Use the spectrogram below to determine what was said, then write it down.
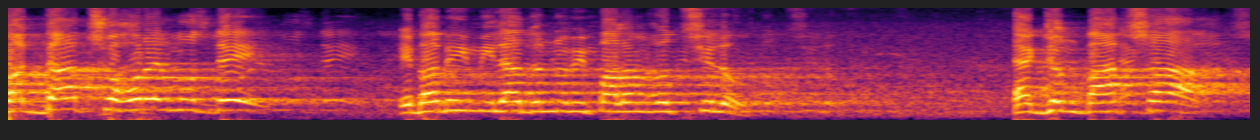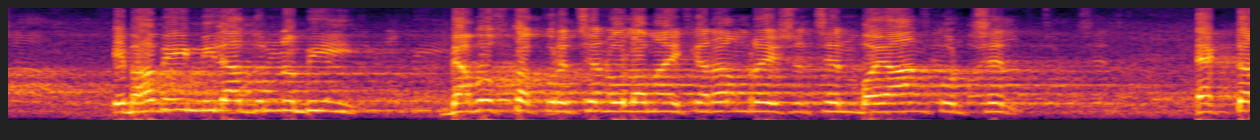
বাগদাদ শহরের মধ্যে এভাবেই মিলাদুন্নবী পালন হচ্ছিল। একজন বাদশাহ। এভাবেই মিলাদুন্নবী ব্যবস্থা করেছেন ওলামাই কেরামরা এসেছেন, বয়ান করছেন। একটা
